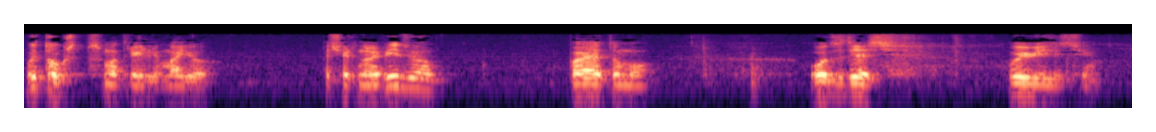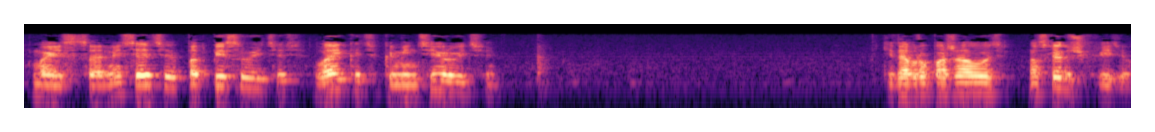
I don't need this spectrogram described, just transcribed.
Вы только что посмотрели мое очередное видео, поэтому вот здесь вы видите мои социальные сети, подписывайтесь, лайкайте, комментируйте. И добро пожаловать на следующих видео.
